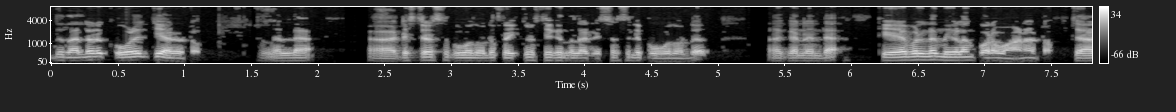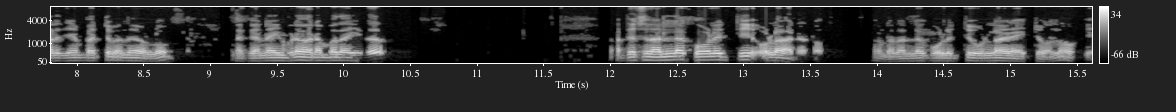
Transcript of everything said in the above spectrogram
ഇത് നല്ലൊരു ക്വാളിറ്റിയാണ് കേട്ടോ. നല്ല ഡിസ്റ്റൻസ് പോകുന്നുണ്ട്. ഫ്രീക്വൻസി ഒക്കെ നല്ല ഡിസ്റ്റൻസിൽ പോകുന്നുണ്ട്. അതൊക്കെ എന്റെ കേബിളിന്റെ നീളം കുറവാണ് കേട്ടോ. ചാർജ് ചെയ്യാൻ പറ്റുമെന്നേ ഉള്ളൂ. അതൊക്കെ തന്നെ ഇവിടെ വരുമ്പോൾ ഇത് അത്യാവശ്യം നല്ല ക്വാളിറ്റി ഉള്ളതാണ് കേട്ടോ. നല്ല ക്വാളിറ്റി ഉള്ള ഒരു ഐറ്റമാണ് ഓക്കെ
